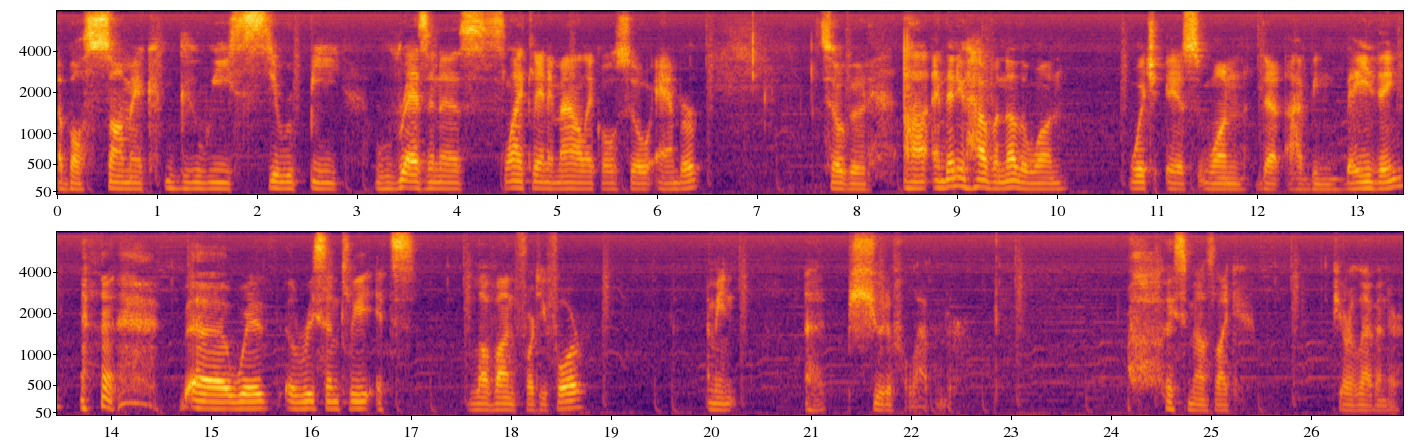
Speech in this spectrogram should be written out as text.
A balsamic, gooey, syrupy, resinous, slightly animalic, also amber. So good. Uh, and then you have another one which is one that I've been bathing uh, with recently. It's Lavande 44. I mean, a beautiful lavender. it smells like pure lavender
